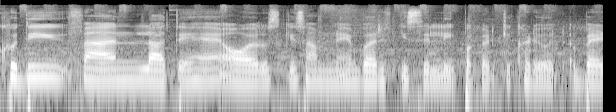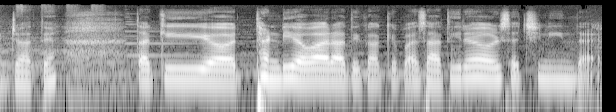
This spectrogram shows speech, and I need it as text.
खुद ही फ़ैन लाते हैं और उसके सामने बर्फ़ की सिल्ली पकड़ के खड़े हो, बैठ जाते हैं। ताकि ठंडी हवा राधिका के पास आती रहे और सच्ची नींद आए।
